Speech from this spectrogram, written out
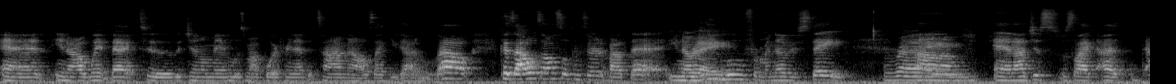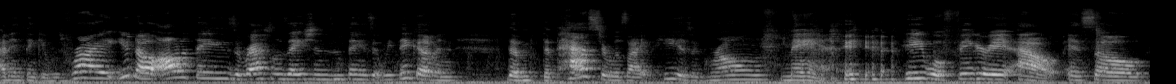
And, you know, I went back to the gentleman who was my boyfriend at the time and I was like, you got to move out. Because I was also concerned about that. You know, Right. he moved from another state. Right. Um, and I just was like, I, I didn't think it was right. You know, all the things, the rationalizations and things that we think of. And the, the pastor was like, he is a grown man he will figure it out. And so,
